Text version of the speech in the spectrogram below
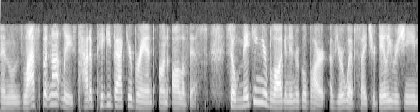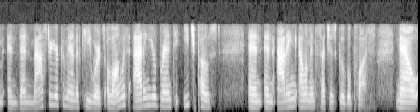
And last but not least, how to piggyback your brand on all of this. So, making your blog an integral part of your website, your daily regime, and then master your command of keywords, along with adding your brand to each post and, and adding elements such as Google. Plus. Now,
